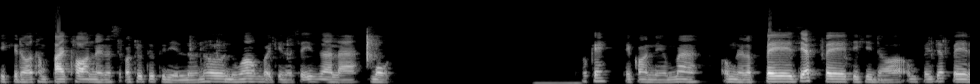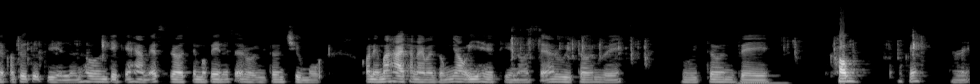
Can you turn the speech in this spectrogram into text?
thì khi đó thằng Python này nó sẽ có thứ tự từ điển lớn hơn, đúng không? Vậy thì nó sẽ in ra là một. Ok, thế còn nếu mà ông này là PZP thì khi đó ông PZP là có thứ tự từ điển lớn hơn, thì cái hàm strcmp nó sẽ return trừ một. Còn nếu mà hai thằng này mà giống nhau y hệt thì nó sẽ return về return về không. Ok, Đấy.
